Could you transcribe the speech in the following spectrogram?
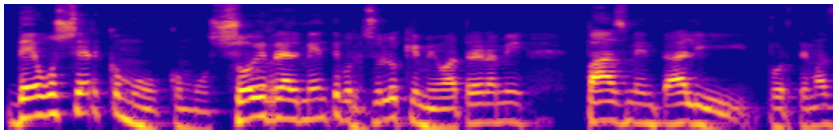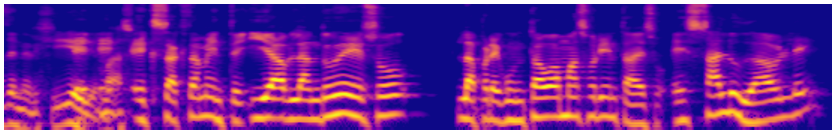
debo ser como, como soy realmente, porque eso es lo que me va a traer a mí paz mental y por temas de energía y E- e- demás. Exactamente. Y hablando de eso, la pregunta va más orientada a eso. ¿Es saludable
